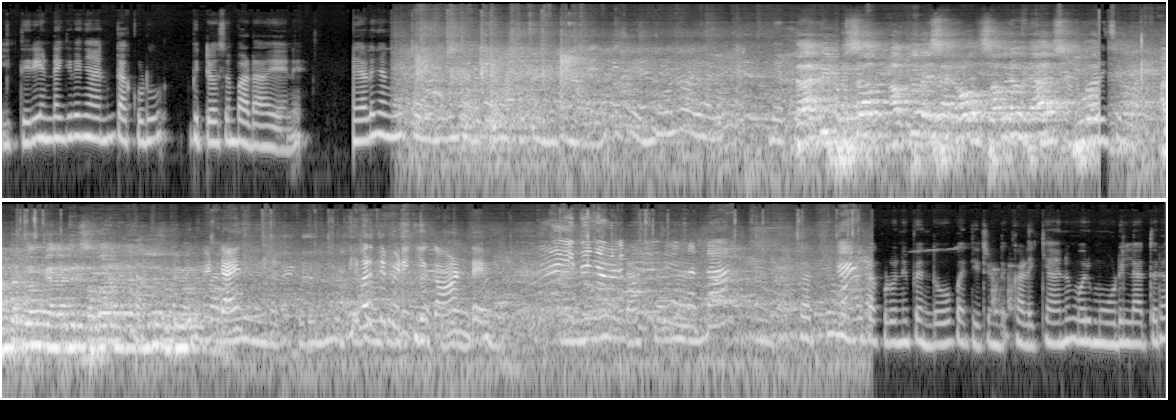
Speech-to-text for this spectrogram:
ഇത്തിരി ഉണ്ടെങ്കിൽ ഞാനും തക്കുടും പിറ്റേ ദിവസം പടായേനെ. അയാൾ ഞങ്ങൾ പോകുന്നതും കടക്കുന്നതും എന്തുകൊണ്ടും അയാൾ Prasad, Abdul underground നിവർത്തി പിടിക്ക് കാണണ്ടേ? സത്യം പറഞ്ഞാൽ തക്കുടൂന് ഇപ്പം എന്തോ പറ്റിയിട്ടുണ്ട്. കളിക്കാനും ഒരു മൂഡില്ലാത്തൊരു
